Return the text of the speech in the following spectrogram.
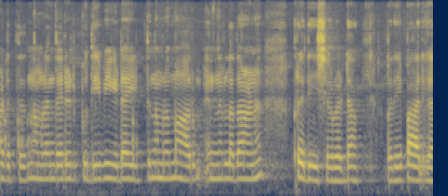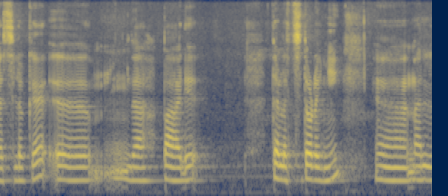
അടുത്തത് നമ്മൾ എന്തായാലും ഒരു പുതിയ വീടായിട്ട് നമ്മൾ മാറും എന്നുള്ളതാണ് പ്രതീക്ഷകൾ കേട്ടോ. അപ്പോൾ ഈ പാൽ കാച്ചിലൊക്കെ എന്താ പാൽ തിളച്ച് തുടങ്ങി. നല്ല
